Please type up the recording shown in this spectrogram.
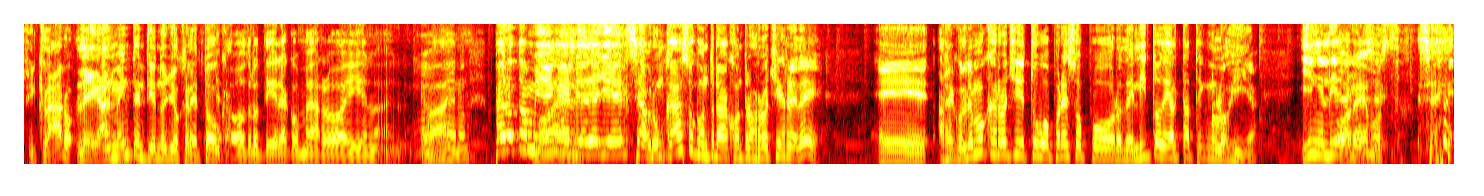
Sí, claro. Legalmente entiendo yo que le toca. Otro tira a comer arroz ahí en la. en- qué Bueno, vaina. Pero también Bueno. el día de ayer se abrió un caso contra, contra Rochi RD. Eh, recordemos que Rochi estuvo preso por delito de alta tecnología. Y en el día Oremos. de ayer se, se-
